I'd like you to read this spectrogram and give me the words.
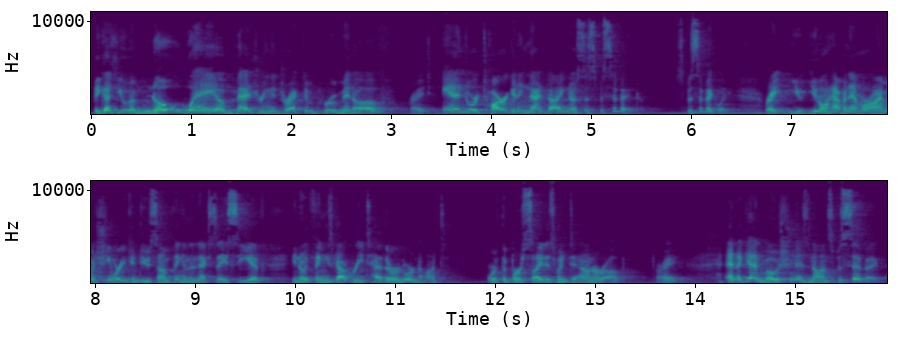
because you have no way of measuring the direct improvement of, right, and or targeting that diagnosis specific, specifically, right? You, you don't have an MRI machine where you can do something and the next day see if, you know, things got retethered or not, or if the bursitis went down or up, right? And again, motion is non-specific.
